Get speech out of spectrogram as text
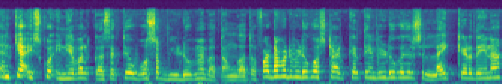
एंड क्या इसको इनेबल कर सकते हो वो सब वीडियो में बताऊँगा। तो फटाफट वीडियो को स्टार्ट करते हैं। वीडियो को जैसे लाइक कर देना।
